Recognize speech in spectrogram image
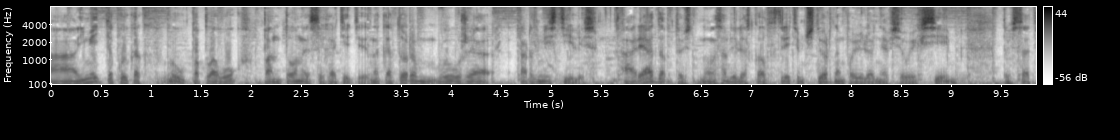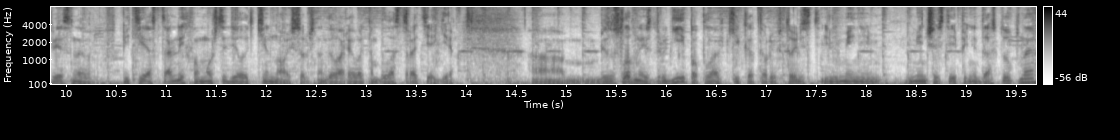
а, иметь такой, как ну, поплавок, понтон, если хотите, на котором вы уже разместились. А рядом, то есть, ну, на самом деле, я сказал, в третьем-четвертом павильоне, а всего их семь, то есть, соответственно, в пяти остальных вы можете делать кино, и, собственно говоря, в этом была стратегия. А, Безусловно, есть другие поплавки, которые в той или менее меньшей степени доступны.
